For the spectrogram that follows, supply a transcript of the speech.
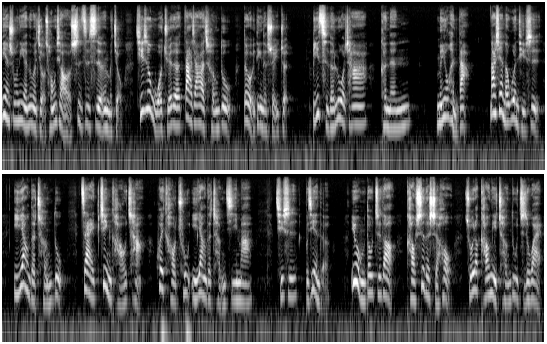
念书念那么久，从小识字识了那么久，其实我觉得大家的程度都有一定的水准，彼此的落差可能没有很大。那现在的问题是一样的程度，在进考场会考出一样的成绩吗？其实不见得，因为我们都知道，考试的时候除了考你程度之外，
